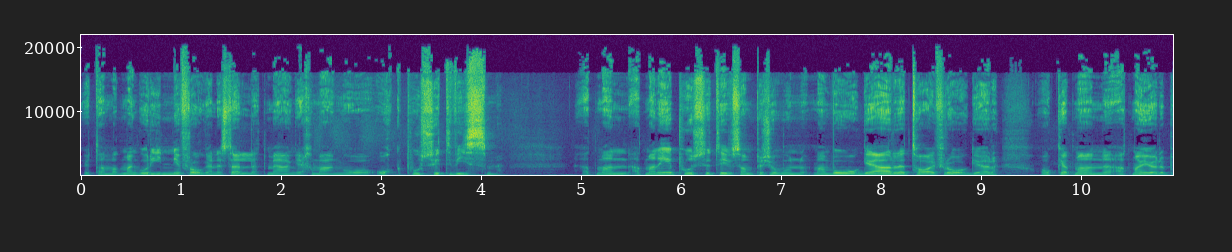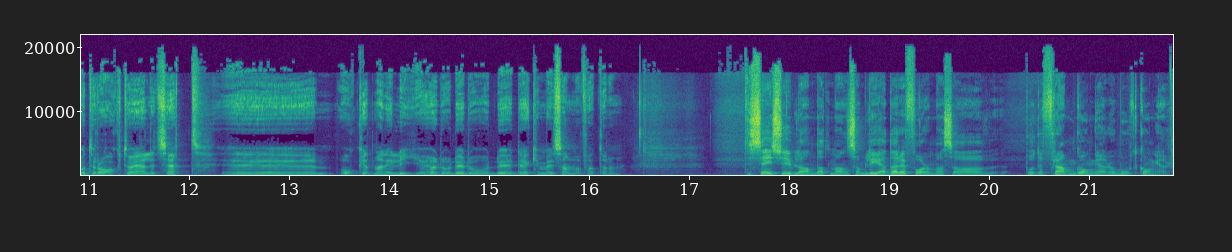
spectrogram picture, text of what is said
Utan att man går in i frågan istället med engagemang och, och positivism. Att man, att man är positiv som person, man vågar ta i frågor och att man, att man gör det på ett rakt och ärligt sätt. Eh, och att man är lyhörd. Och det, då, det, det kan man ju sammanfatta dem. Det sägs ju ibland att man som ledare formas av både framgångar och motgångar.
